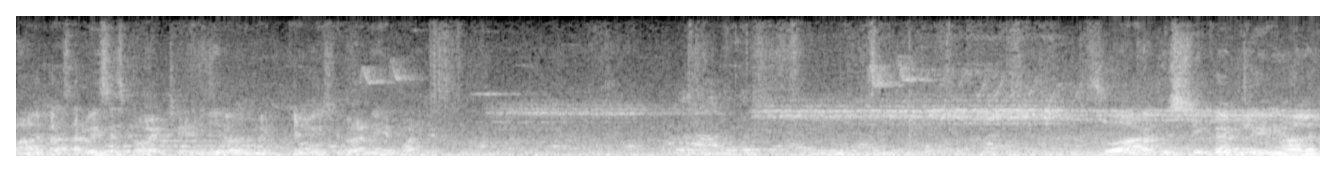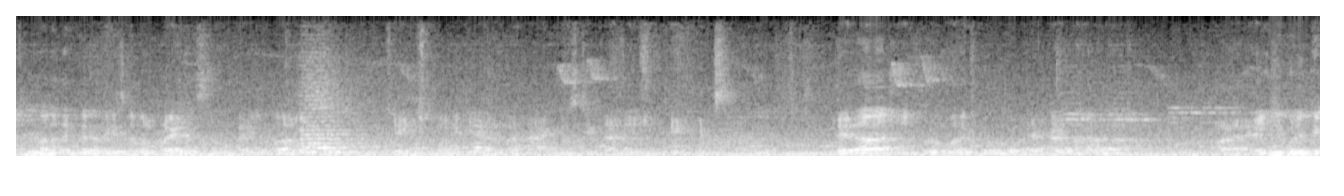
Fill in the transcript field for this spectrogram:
వాళ్ళకి ఆ సర్వీసెస్ ప్రొవైడ్ చేయడానికి ఈరోజు మీకు శిబిరాన్ని ఏర్పాటు చేస్తున్నాం. సో ఆరోగ్యశ్రీ కార్డు లేని వాళ్ళకి మన దగ్గర రీజనబుల్ ప్రైజెస్ ఉంటాయి. వాళ్ళకి చేయించుకోనికి ఏదైనా డయాగ్నోస్టిక్ కానీ ట్రీట్మెంట్స్ కానీ లేదా ఇప్పుడు మనకు ఎక్కడైనా ఎలిజిబిలిటీ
